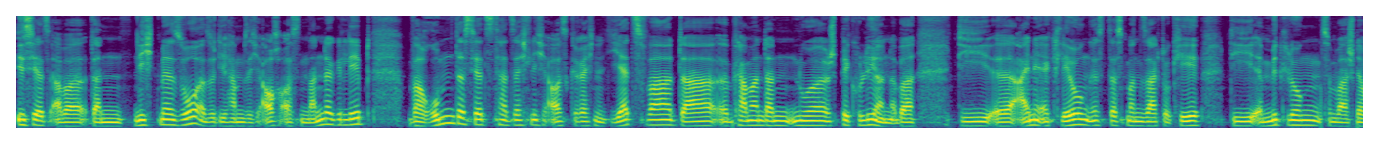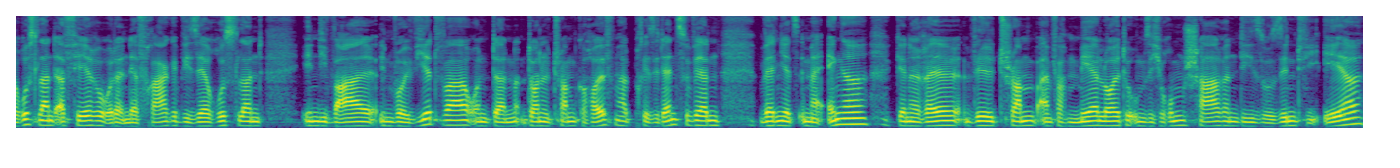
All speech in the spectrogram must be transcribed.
Ist jetzt aber dann nicht mehr so, also die haben sich auch auseinandergelebt. Warum das jetzt tatsächlich ausgerechnet jetzt war, da äh, kann man dann nur spekulieren. Aber die eine Erklärung ist, dass man sagt, okay, die Ermittlungen zum Beispiel der Russland Russland-Affäre oder in der Frage, wie sehr Russland in die Wahl involviert war und dann Donald Trump geholfen hat, Präsident zu werden, werden jetzt immer enger. Generell will Trump einfach mehr Leute um sich rumscharen, die so sind wie er.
